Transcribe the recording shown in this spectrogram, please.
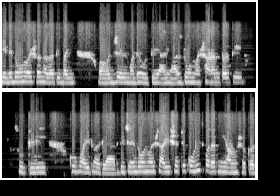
गेले दोन वर्ष झालं ती बाई. जेलमध्ये होती आणि आज दोन वर्षानंतर ती सुटली. खूप वाईट वाटलं यार. तिचे दोन वर्ष आयुष्याचे कोणीच परत नाही आणू शकत.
